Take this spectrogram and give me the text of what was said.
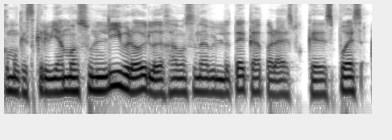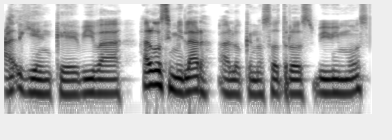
como que escribíamos un libro y lo dejábamos en una biblioteca para que después alguien que viva algo similar a lo que nosotros vivimos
